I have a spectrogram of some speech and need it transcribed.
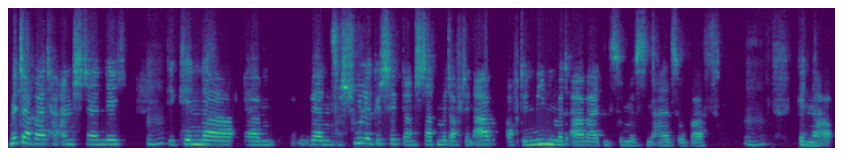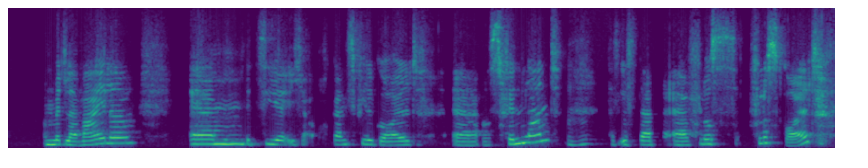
Mitarbeiter anständig. Mhm. Die Kinder ähm, werden zur Schule geschickt, anstatt mit auf den, Ar auf den Minen mitarbeiten zu müssen, also was. Mhm. Genau. Und mittlerweile ähm, beziehe ich auch ganz viel Gold äh, aus Finnland. Mhm. Das ist dann äh, Fluss, Flussgold.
